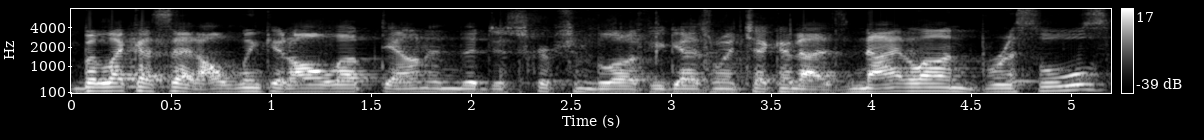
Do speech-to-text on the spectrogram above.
but like I said, I'll link it all up down in the description below if you guys wanna check it out. It's nylon bristles,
